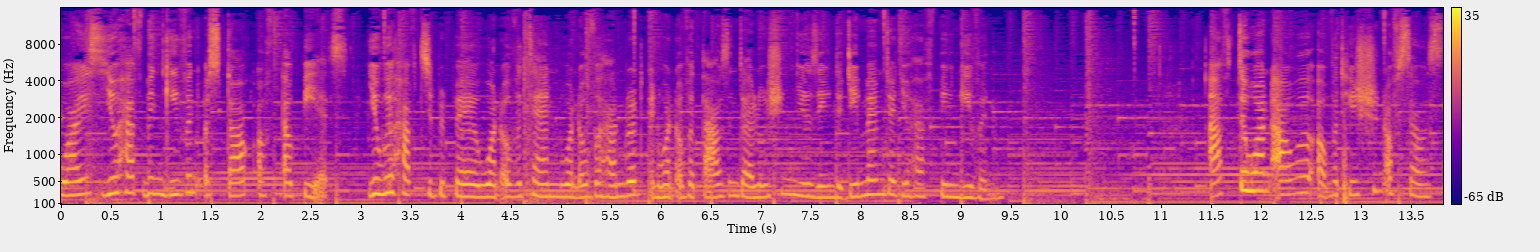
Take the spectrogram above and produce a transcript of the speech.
Likewise, you have been given a stock of LPS. You will have to prepare 1 over 10, 1 over 100, and 1 over 1000 dilution using the DMEM that you have been given. After 1 hour of adhesion of cells,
